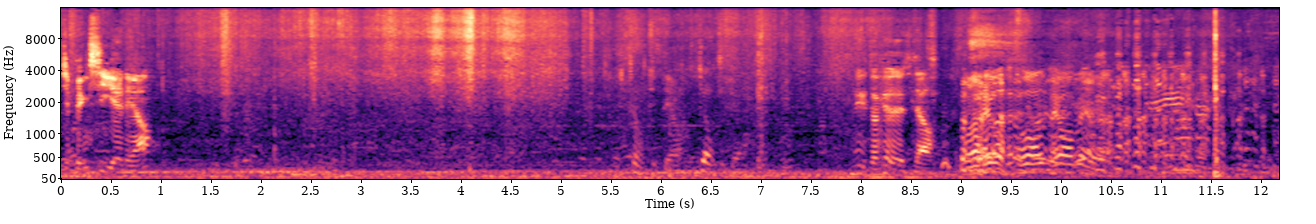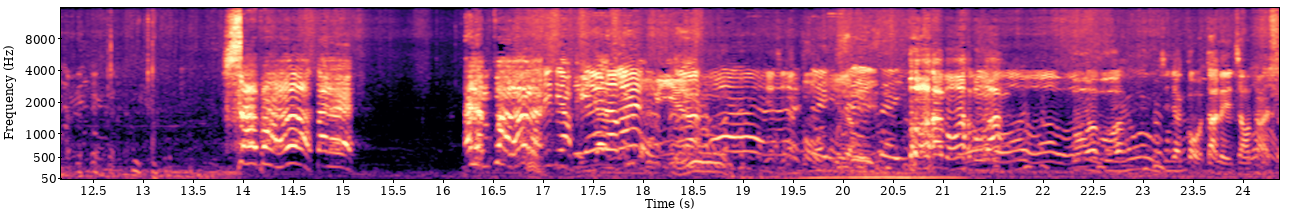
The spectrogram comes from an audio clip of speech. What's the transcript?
一瓶四个了。叫一条，叫一条。你多叫一条？我我我我买三百啊，等下，啊两百啦，啦，你了皮啊，你无伊啊，无啊无啊无啊无啊无啊，真正够，等下走，等下走。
